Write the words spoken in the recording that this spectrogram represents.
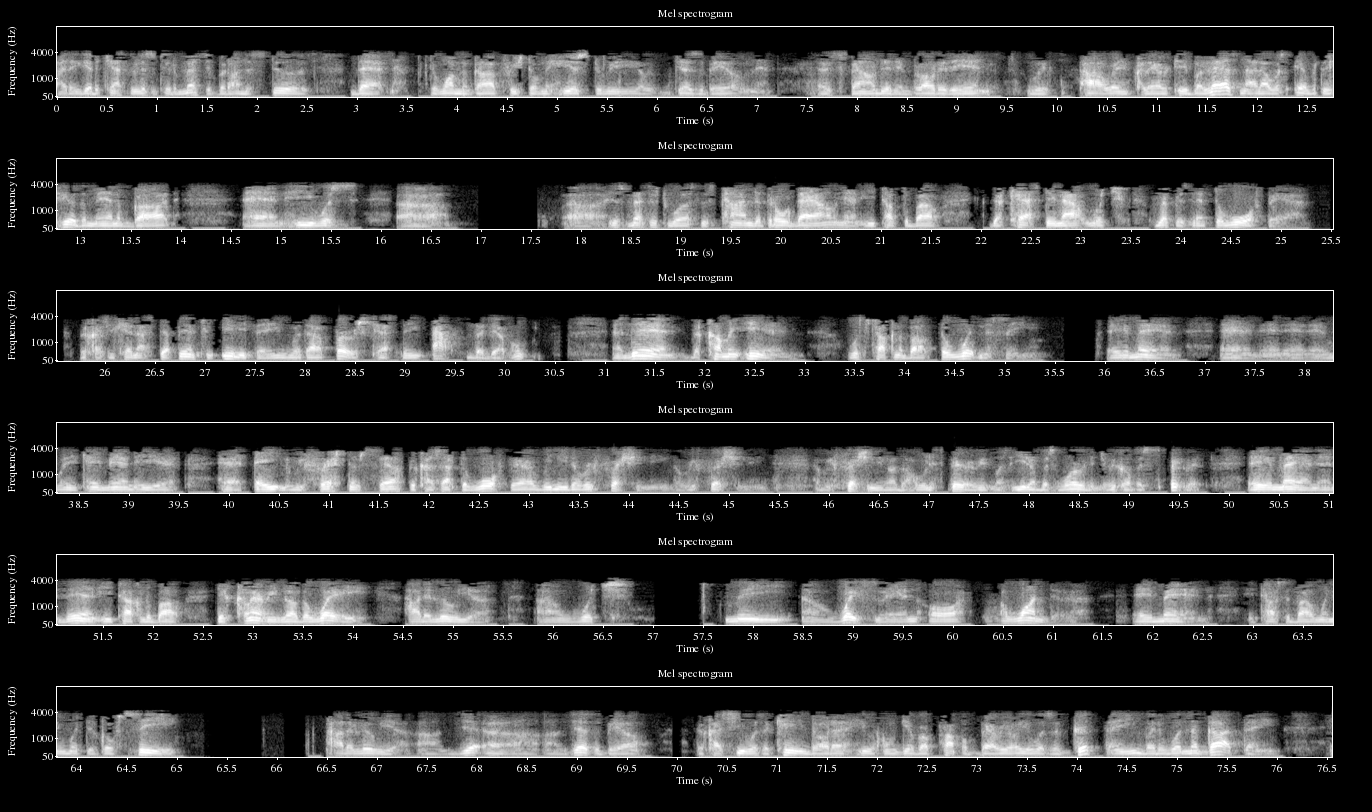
I didn't get a chance to listen to the message, but I understood that the woman of God preached on the history of Jezebel and expounded and brought it in with power and clarity. But last night I was able to hear the man of God, and he was, uh, uh, his message was it's time to throw down, and he talked about the casting out, which represents the warfare. Because you cannot step into anything without first casting out the devil. And then the coming in, was talking about the witnessing. Amen. And, and, and, and when he came in, he had, had ate and refreshed himself because after warfare, we need a refreshing, a refreshing, a refreshing of the Holy Spirit. We must eat of his word and drink of his spirit. Amen. And then he talking about declaring of the way, hallelujah, uh, which mean uh, wasteland or a wonder. Amen. He talks about when he went to go see, hallelujah, uh, Je- uh, uh, uh, Jezebel, because she was a king daughter, he was going to give her proper burial. It was a good thing, but it wasn't a God thing.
